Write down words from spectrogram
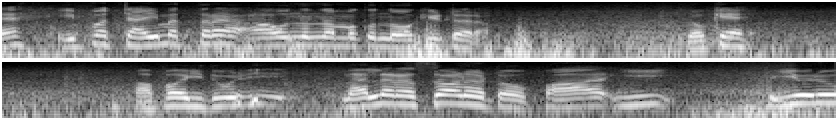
ഏ ഇപ്പോൾ ടൈം എത്ര ആവുമെന്ന് നമുക്ക് നോക്കിയിട്ട് വരാം. ഓക്കെ അപ്പോൾ ഇതുവഴി നല്ല രസമാണ് കേട്ടോ. പാ ഈ ഈ ഒരു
